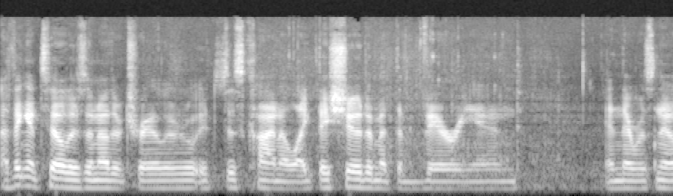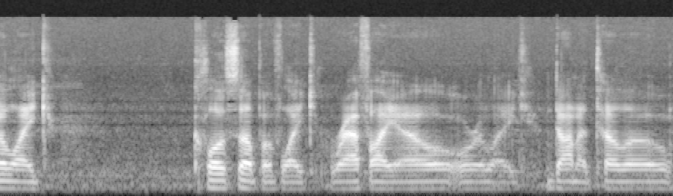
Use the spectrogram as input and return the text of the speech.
I think until there's another trailer, it's just kind of like they showed him at the very end, and there was no like close up of like Raphael or like Donatello.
